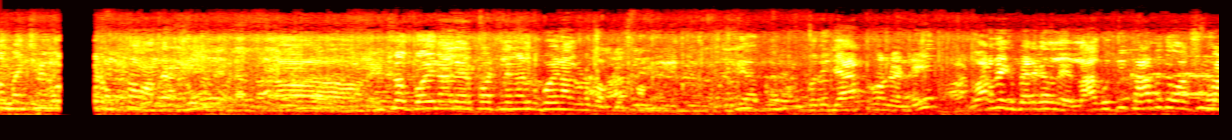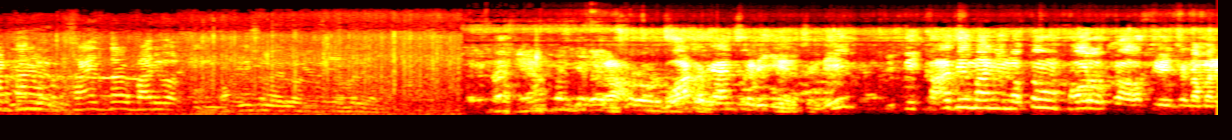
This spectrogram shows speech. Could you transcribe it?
దాంట్లో మంచివి కూడా పంపుతాం అందరికీ ఇంట్లో భోజనాలు ఏర్పాట్లు లేని వాళ్ళకి భోజనాలు కూడా పంపిస్తాం. కొద్దిగా జాగ్రత్తగా ఉండండి. వరదకి పెరగలేదు లాగుద్ది కాకపోతే వర్షం పడతానే ఉంటుంది. సాయంత్రం భారీ వర్షం. వాటర్ క్యాన్స్ రెడీ చేయించండి. ఇప్పుడు ఈ కాజీమాన్ని మొత్తం పవర్ ఆఫ్ చేయించండి. మన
